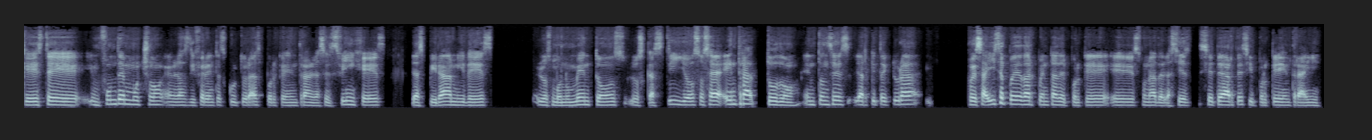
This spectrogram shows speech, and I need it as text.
que este infunde mucho en las diferentes culturas porque entran las esfinges, las pirámides, los monumentos, los castillos, o sea, entra todo. Entonces, la arquitectura, pues ahí se puede dar cuenta de por qué es una de las siete artes y por qué entra ahí.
